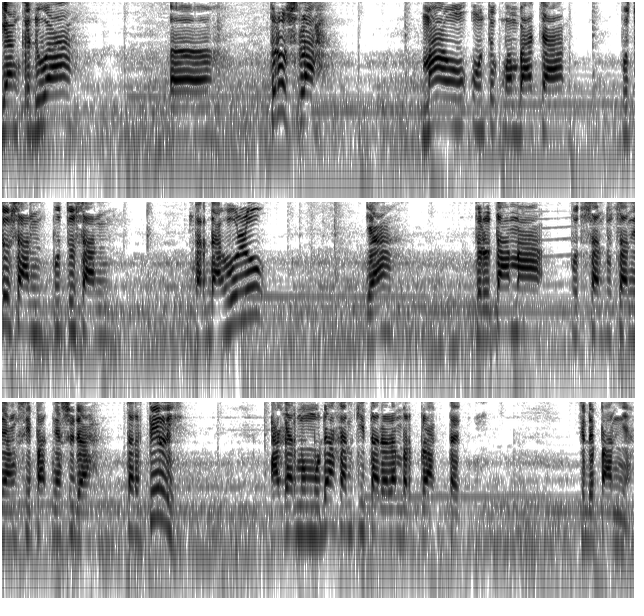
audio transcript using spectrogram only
Yang kedua, uh, teruslah mau untuk membaca putusan-putusan terdahulu ya terutama putusan-putusan yang sifatnya sudah terpilih agar memudahkan kita dalam berpraktek ke depannya.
